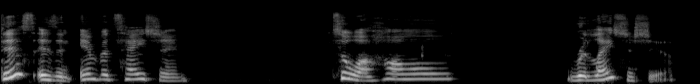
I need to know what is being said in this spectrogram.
This is an invitation to a whole relationship.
